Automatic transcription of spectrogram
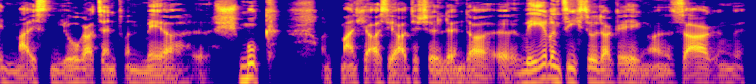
in meisten Yoga-Zentren mehr äh, Schmuck. Und manche asiatische Länder äh, wehren sich so dagegen und sagen,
